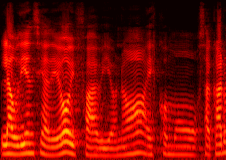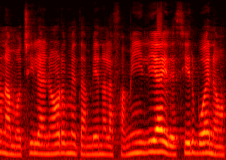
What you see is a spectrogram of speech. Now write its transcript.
la audiencia de hoy, Fabio, ¿no? Es como sacar una mochila enorme también a la familia y decir, bueno,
